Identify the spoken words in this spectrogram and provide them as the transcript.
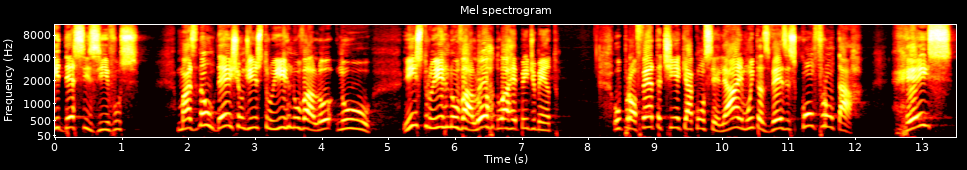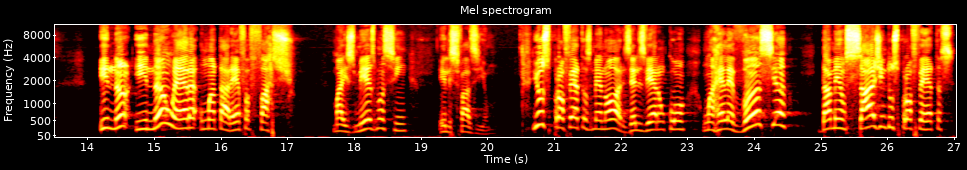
e decisivos, mas não deixam de instruir no valor no instruir no valor do arrependimento. O profeta tinha que aconselhar e muitas vezes confrontar reis, e não, e não era uma tarefa fácil, mas mesmo assim eles faziam. E os profetas menores, eles vieram com uma relevância da mensagem dos profetas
